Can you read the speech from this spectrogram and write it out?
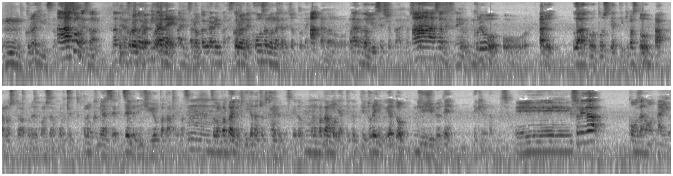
うん。これは秘密なああ、そうなんですか。うん。なんでこれはここれはねあれですかいっぱい売られるからですかこれはね講座の中でちょっとねああのまたなるほど。こういうセッションがありまして。ああ、そうですね。うん。これをおあるワークを通してやっていきますと、うん。ああの人はこれでこの人はこれでこの組み合わせ全部で24パターンあります、うん。そのパターンによって言い方はちょっと変えるんですけど、うん。このパターンをやっていくっていうトレーニングをやるとん。90秒でできるようになるんですよ。ええそれが講座の内容。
